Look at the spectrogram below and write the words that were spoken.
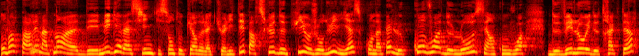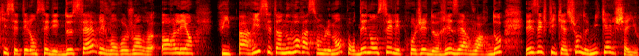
On va reparler maintenant euh, des méga bassines qui sont au cœur de l'actualité parce que depuis aujourd'hui, il y a ce qu'on appelle le convoi de l'eau. C'est un convoi de vélos et de tracteurs qui s'est élancé des Deux-Sèvres. Ils vont rejoindre Orléans puis Paris. C'est un nouveau rassemblement pour dénoncer les projets de réservoirs d'eau. Les explications de Michael Chaillot.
